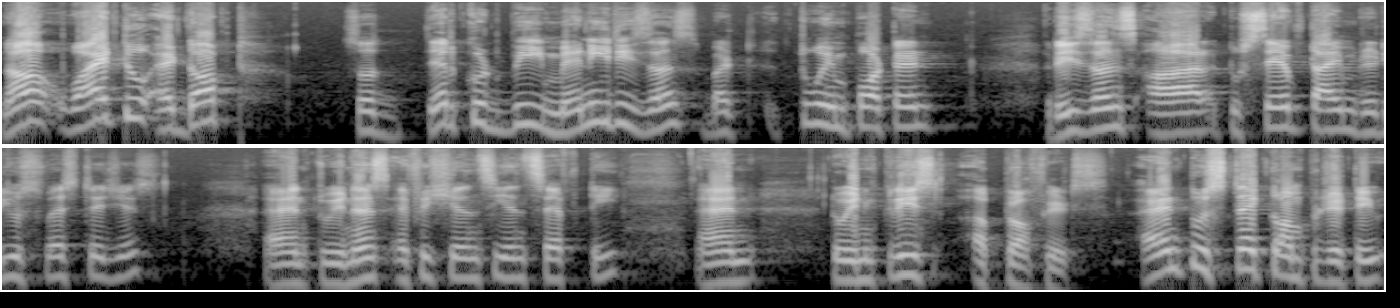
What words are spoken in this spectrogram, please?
Now why to adopt? So there could be many reasons, but two important Reasons are to save time, reduce wastages, and to enhance efficiency and safety, and to increase uh, profits, and to stay competitive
